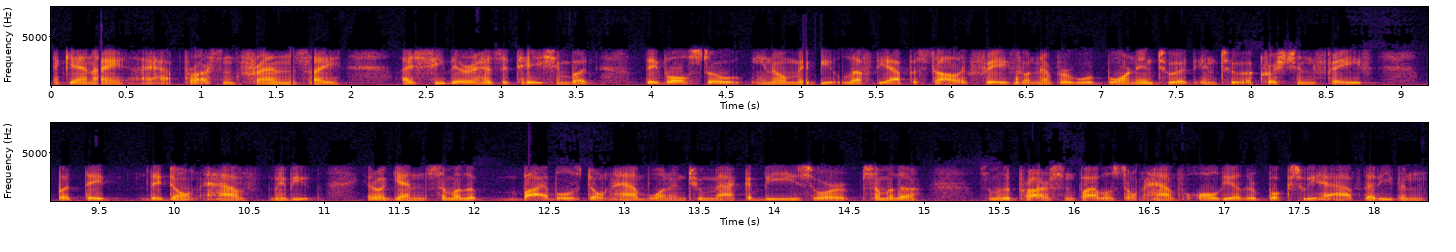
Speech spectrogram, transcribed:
again I, I have Protestant friends. I I see their hesitation, but they've also you know maybe left the apostolic faith or never were born into it into a Christian faith, but they they don't have maybe you know again some of the Bibles don't have one and two Maccabees or some of the some of the Protestant Bibles don't have all the other books we have that even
